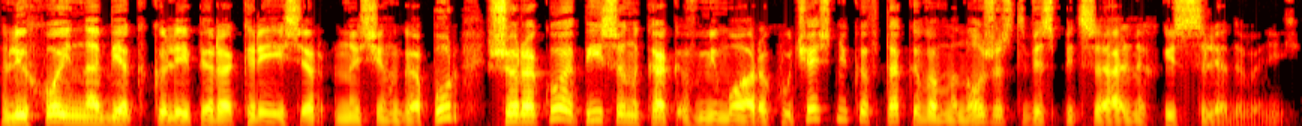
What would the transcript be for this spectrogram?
лихой набег клипера-крейсер на Сингапур широко описан как в мемуарах участников, так и во множестве специальных исследований.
